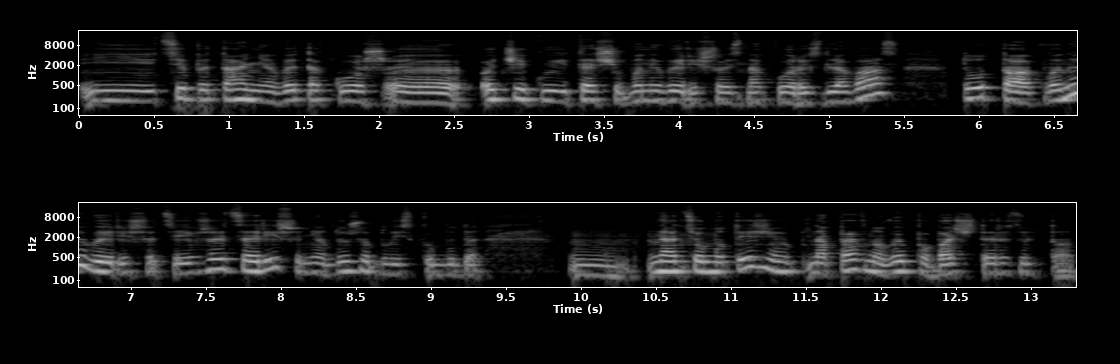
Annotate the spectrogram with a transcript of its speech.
і ці питання ви також е, очікуєте, щоб вони вирішились на користь для вас, то так, вони вирішаться. І вже це рішення дуже близько буде. На цьому тижні, напевно, ви побачите результат.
